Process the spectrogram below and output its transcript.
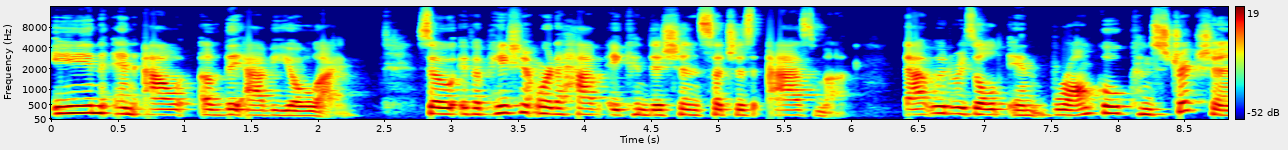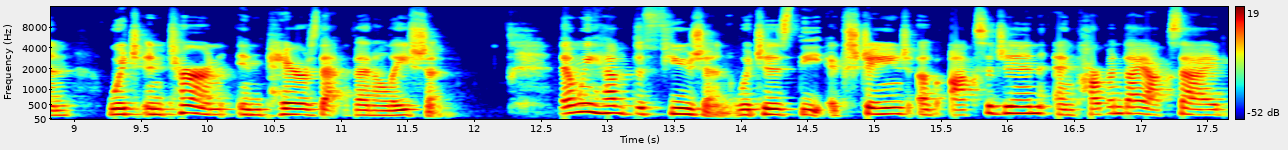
in and out of the alveoli. So if a patient were to have a condition such as asthma, that would result in bronchoconstriction, which in turn impairs that ventilation. Then we have diffusion, which is the exchange of oxygen and carbon dioxide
